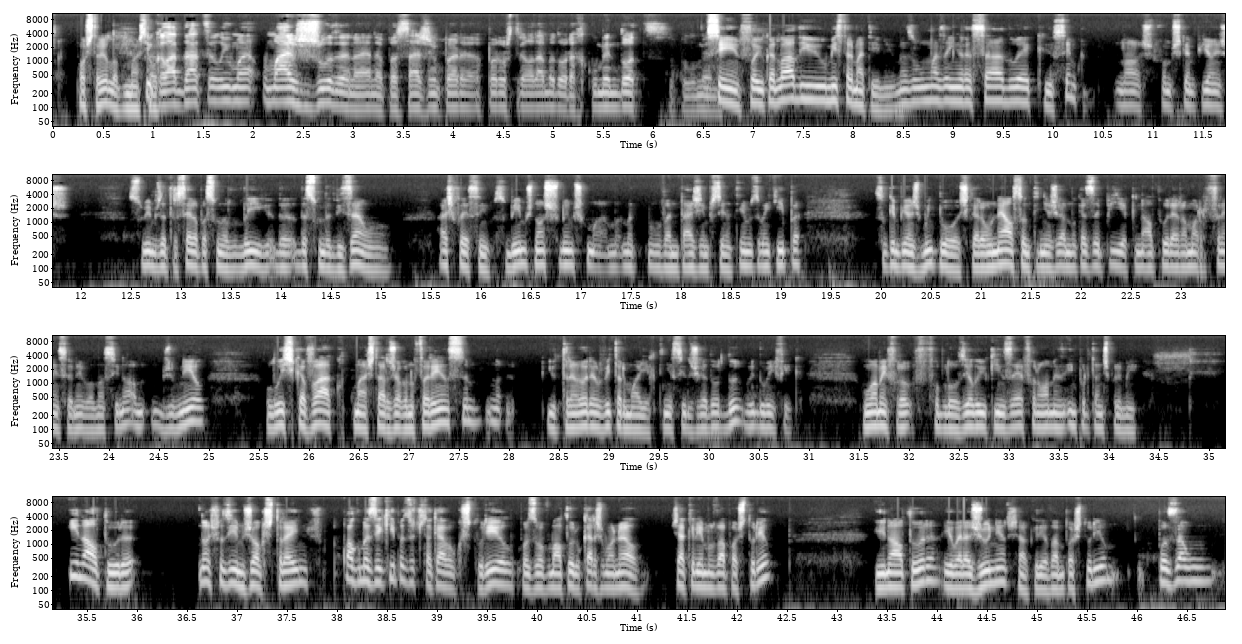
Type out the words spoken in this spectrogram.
para o Estrela. Mais Sim, o Calado dá-te ali uma, uma ajuda não é? na passagem para, para o Estrela da Amadora. Recomendou-te, pelo menos. Sim, foi o Calado e o Mr. Matini. Mas o mais engraçado é que sempre que nós fomos campeões, subimos da terceira para a segunda liga, da, da segunda divisão. Acho que foi assim. Subimos, nós subimos com uma, uma, uma vantagem impressionante. Tínhamos uma equipa são campeões muito boas, que era o Nelson, que tinha jogado no Casapia, que na altura era uma referência a nível nacional, juvenil, o Luís Cavaco, que mais tarde joga no Farense, e o treinador era o Vitor Moya, que tinha sido jogador do, do Benfica. Um homem fabuloso. Ele e o Quinzé foram homens importantes para mim. E na altura, nós fazíamos jogos treinos com algumas equipas. Eu destacava o Estoril. Depois houve uma altura, o Carlos Manuel já queria me levar para o Estoril. E na altura, eu era júnior, já queria levar-me para o Estoril. Depois há um.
